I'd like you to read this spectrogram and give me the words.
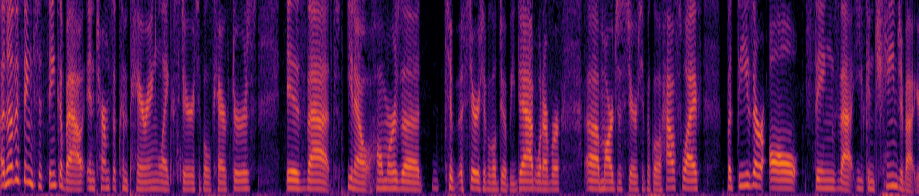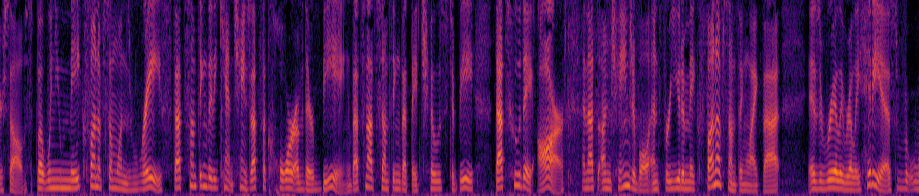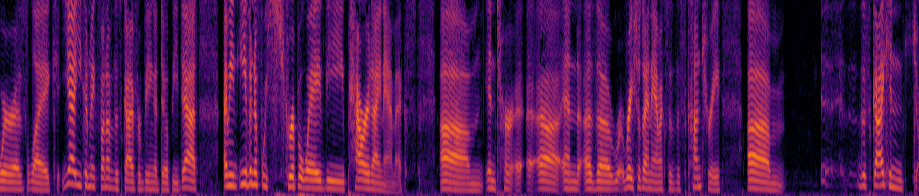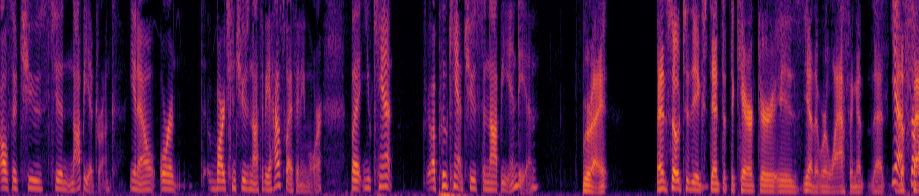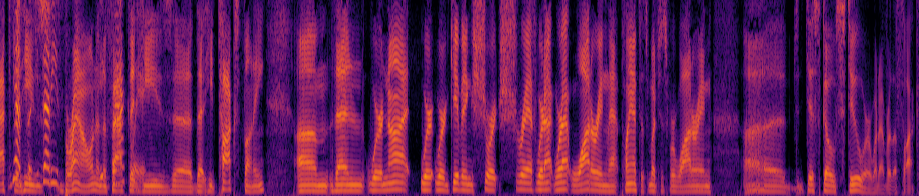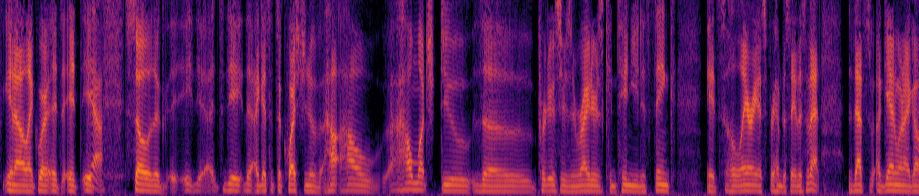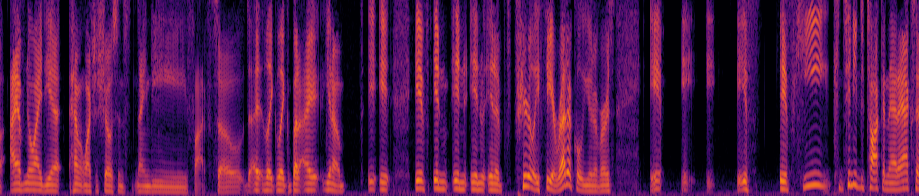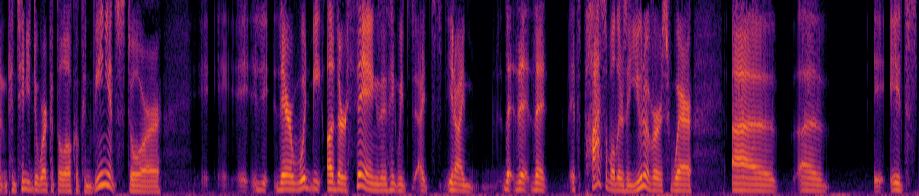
Another thing to think about in terms of comparing like stereotypical characters is that you know Homer's a, stereotypical dopey dad, whatever. Uh, stereotypical housewife, but these are all things that you can change about yourselves. But when you make fun of someone's race, that's something that he can't change. That's the core of their being. That's not something that they chose to be. That's who they are, and that's unchangeable. And for you to make fun of something like that is really really hideous whereas like yeah you can make fun of this guy for being a dopey dad i mean even if we strip away the power dynamics um in ter- uh, uh, and uh, the r- racial dynamics of this country um this guy can also choose to not be a drunk you know or Marge can choose not to be a housewife anymore. But you can't Apu can't choose to not be Indian. Right. And so, to the extent that the character is, yeah, that we're laughing at that, Yeah, the so- fact yeah, that, he's that he's- brown and the fact that he's uh, that he talks funny, um, then we're not we're we're giving short shrift. We're not we're not watering that plant as much as we're watering uh Disco Stu or whatever the fuck you know like where it it, it Yeah. so the, it, the, the i guess it's a question of how how how much do the producers and writers continue to think it's hilarious for him to say this and that that's again when i go i have no idea haven't watched the show since 95 so like like but i you know it, it if in in in in a purely theoretical universe if if if he continued to talk in that accent and continued to work at the local convenience store, there would be other things. I think we, I, you know, I that, that, that it's possible there's a universe where, uh, uh, it's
